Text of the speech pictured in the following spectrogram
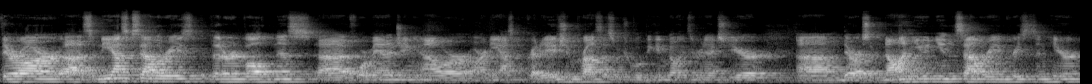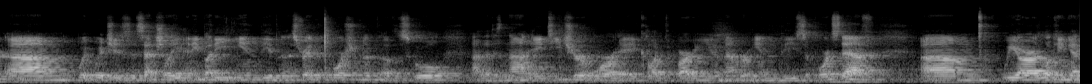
There are uh, some NEASC salaries that are involved in this uh, for managing our, our NEASC accreditation process, which we'll begin going through next year. Um, There are some non-union salary increases in here, um, whi- which is essentially anybody in the administrative portion of, of the school uh, that is not a teacher or a collective bargaining unit member in the support staff. Um, We are looking at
